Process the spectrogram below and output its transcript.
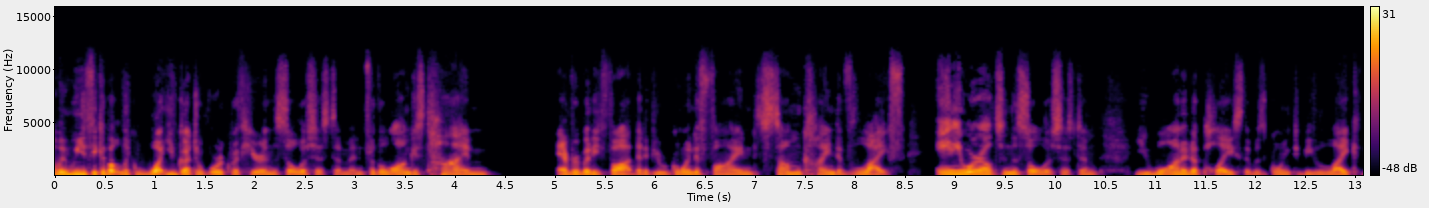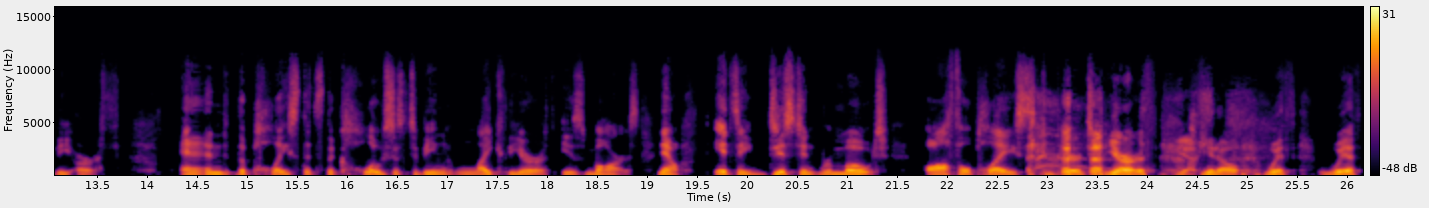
I mean, when you think about like what you've got to work with here in the solar system, and for the longest time, everybody thought that if you were going to find some kind of life anywhere else in the solar system, you wanted a place that was going to be like the Earth. And the place that's the closest to being like the Earth is Mars. Now, it's a distant, remote, awful place compared to the Earth Yes. you know with with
